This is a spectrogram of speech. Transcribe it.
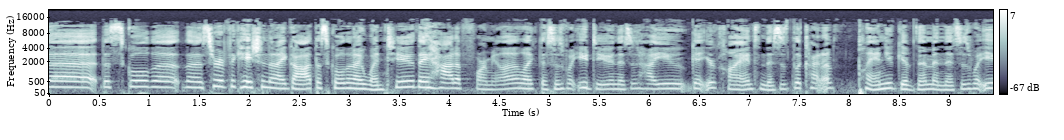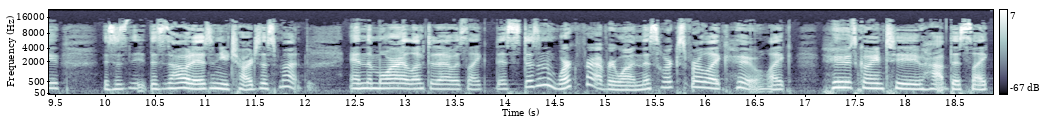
the the school the the certification that I got, the school that I went to, they had a formula like this is what you do and this is how you get your clients and this is the kind of plan you give them and this is what you this is the, this is how it is and you charge this much. And the more I looked at it, I was like this doesn't work for everyone. This works for like who? Like who's going to have this like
